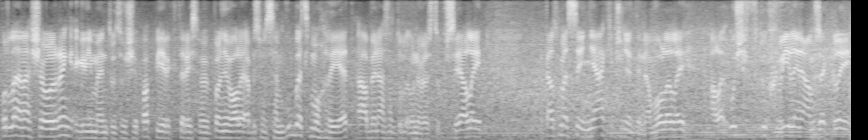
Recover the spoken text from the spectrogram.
Podle našeho learning agreementu, což je papír, který jsme vyplňovali, aby jsme sem vůbec mohli jet a aby nás na tuhle univerzitu přijali, tam jsme si nějaký předměty navolili, ale už v tu chvíli nám řekli,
